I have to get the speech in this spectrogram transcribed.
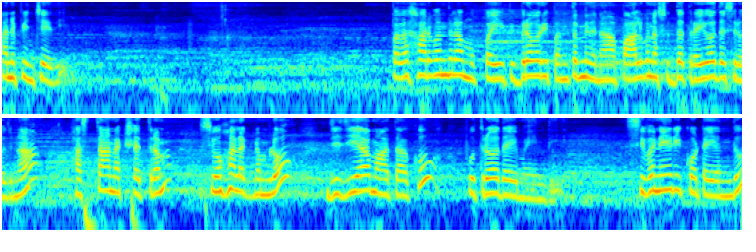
అనిపించేది. పదహారు వందల ముప్పై ఫిబ్రవరి పంతొమ్మిదిన పాల్గొన శుద్ధ త్రయోదశి రోజున హస్తా నక్షత్రం సింహలగ్నంలో జిజియా మాతాకు పుత్రోదయమైంది. శివనేరి కోట యందు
